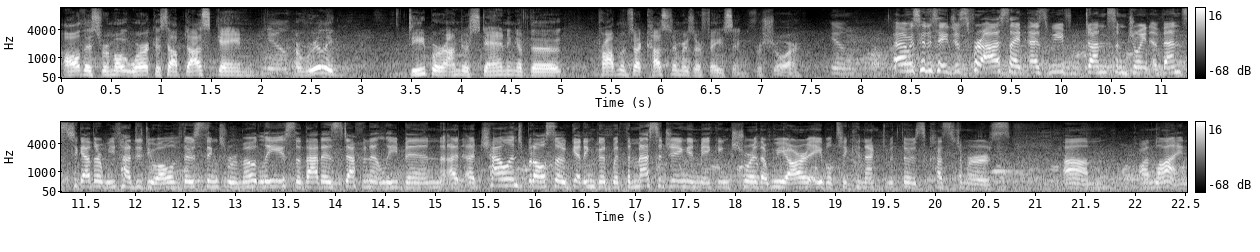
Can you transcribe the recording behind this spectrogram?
all this remote work has helped us gain yeah. a really deeper understanding of the problems our customers are facing, for sure. Yeah. I was going to say, just for us, I, as we've done some joint events together, we've had to do all of those things remotely, so that has definitely been a, a, challenge, but also getting good with the messaging and making sure that we are able to connect with those customers um, online,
